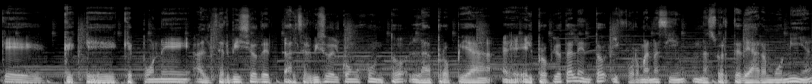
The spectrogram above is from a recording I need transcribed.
Que, que, que, pone al servicio, de, al servicio del conjunto la propia, eh, el propio talento y forman así una suerte de armonía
